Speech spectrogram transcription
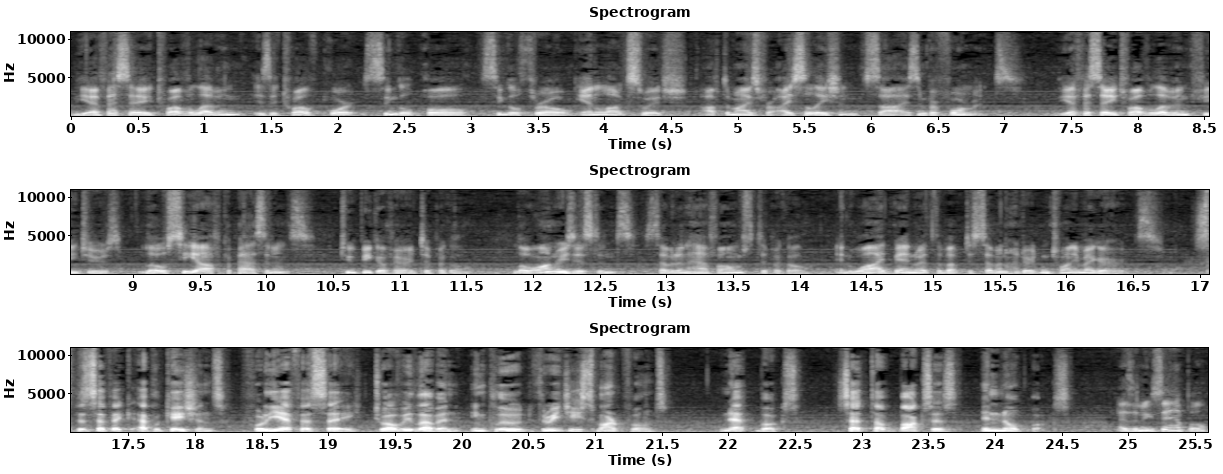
The FSA 1211 is a 12 port, single pole, single throw analog switch optimized for isolation, size, and performance. The FSA 1211 features low C off capacitance, 2 picofarad typical, low on resistance, 7.5 ohms typical, and wide bandwidth of up to 720 megahertz. Specific applications for the FSA 1211 include 3G smartphones, netbooks, set top boxes, and notebooks. As an example,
